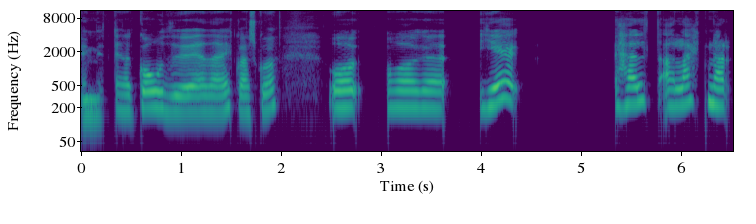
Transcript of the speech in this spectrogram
eða góðu eða eitthvað sko. Og, og uh, ég held að læknar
